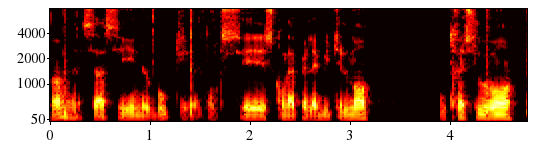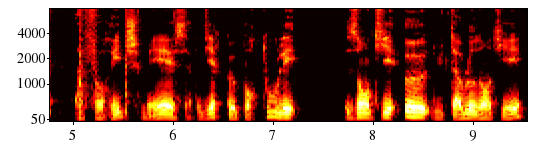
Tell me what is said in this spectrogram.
hein, ça c'est une boucle, donc c'est ce qu'on appelle habituellement, ou très souvent, un for each, mais ça veut dire que pour tous les entiers E du tableau d'entier,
